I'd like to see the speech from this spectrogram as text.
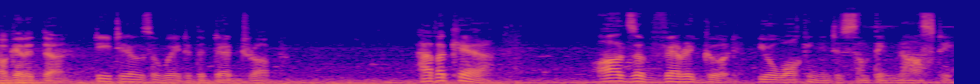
I'll get it done. Details await at the dead drop. Have a care. Odds are very good you're walking into something nasty.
